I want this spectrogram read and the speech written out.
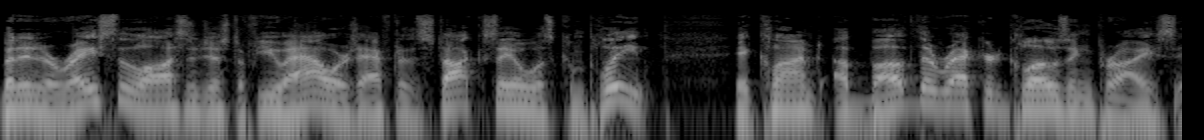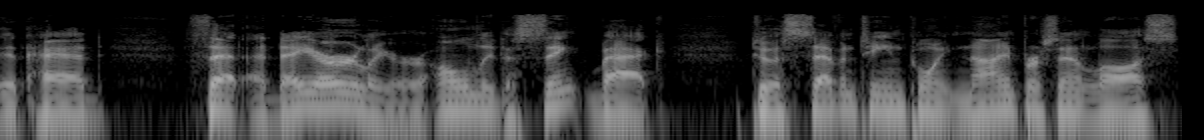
But it erased the loss in just a few hours after the stock sale was complete. It climbed above the record closing price it had set a day earlier, only to sink back to a 17.9% loss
